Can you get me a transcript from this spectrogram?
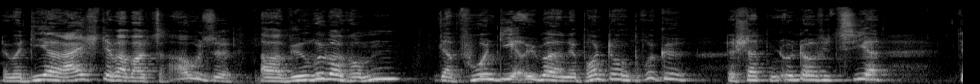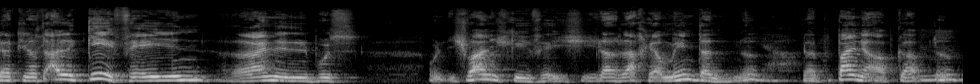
Wenn man die erreichte, war man zu Hause. Aber wir rüberkommen, da fuhren die über eine Pontonbrücke. Da stand ein Unteroffizier, der hat gesagt, alle Gehfähigen rein in den Bus. Und ich war nicht gehfähig, ich lag ja am Hintern. Ne? Ja. Ich habe Beine abgehabt. Ne? Mhm. Ne?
